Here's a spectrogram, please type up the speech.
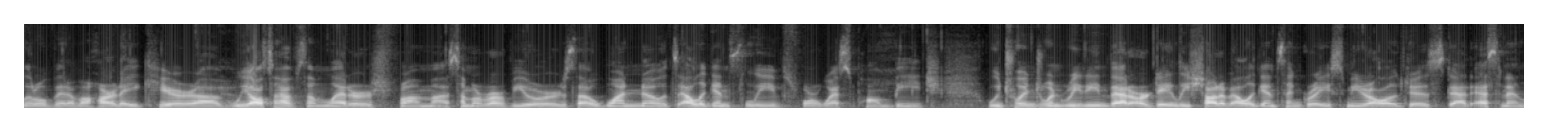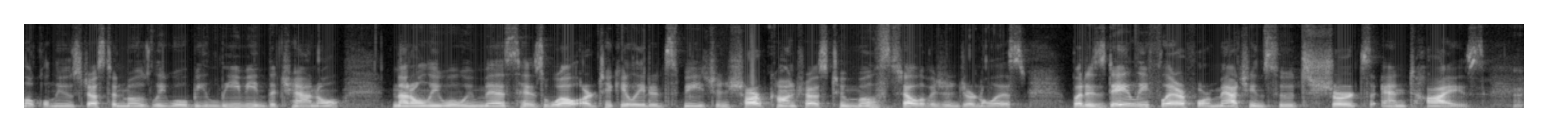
little bit of a heartache here. Uh, We also have some letters from uh, some of our viewers. Uh, One notes, elegance leaves for West Palm Beach. We twinge when reading that our daily shot of elegance and grace meteorologist at SNN Local News, Justin Mosely, will be leaving the channel. Not only will we miss his well-articulated speech in sharp contrast to most television journalists, but his daily flair for matching suits, shirts, and ties.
